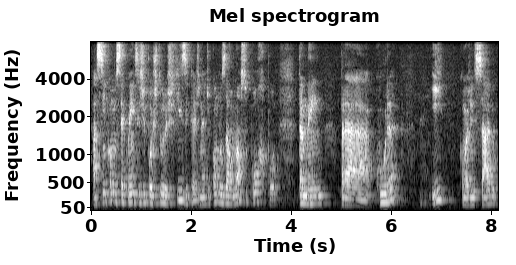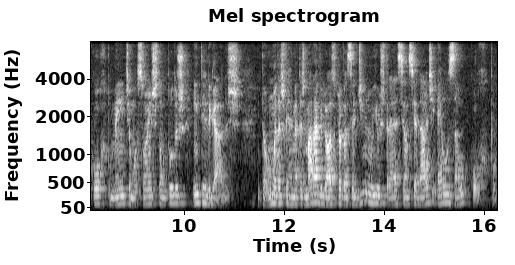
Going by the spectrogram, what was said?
assim como sequências de posturas físicas, né, de como usar o nosso corpo também para cura e, como a gente sabe, o corpo, mente, emoções estão todos interligados. Então, uma das ferramentas maravilhosas para você diminuir o estresse e a ansiedade é usar o corpo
